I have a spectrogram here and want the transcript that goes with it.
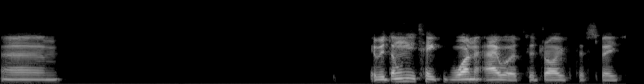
Um, it would only take one hour to drive to space.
